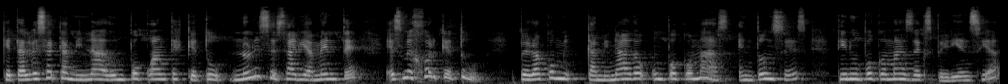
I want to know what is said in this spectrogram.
que tal vez ha caminado un poco antes que tú, no necesariamente es mejor que tú, pero ha caminado un poco más, entonces tiene un poco más de experiencia,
